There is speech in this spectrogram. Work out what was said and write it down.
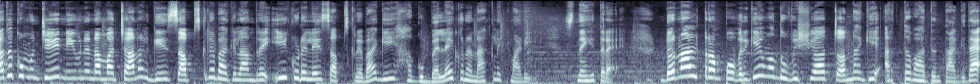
ಅದಕ್ಕೂ ಮುಂಚೆ ನೀವು ನಮ್ಮ ಚಾನಲ್ಗೆ ಸಬ್ಸ್ಕ್ರೈಬ್ ಆಗಿಲ್ಲ ಅಂದ್ರೆ ಈ ಕೂಡಲೇ ಸಬ್ಸ್ಕ್ರೈಬ್ ಆಗಿ ಹಾಗೂ ಬೆಲ್ಲೈಕನನ್ನ ಕ್ಲಿಕ್ ಮಾಡಿ. ಸ್ನೇಹಿತರೆ, ಡೊನಾಲ್ಡ್ ಟ್ರಂಪ್ ಅವರಿಗೆ ಒಂದು ವಿಷಯ ಚೆನ್ನಾಗಿ ಅರ್ಥವಾದಂತಾಗಿದೆ.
